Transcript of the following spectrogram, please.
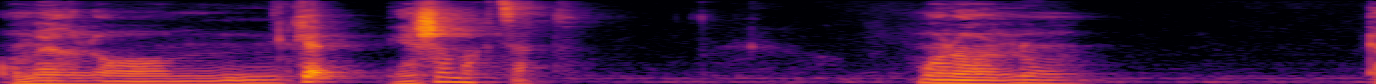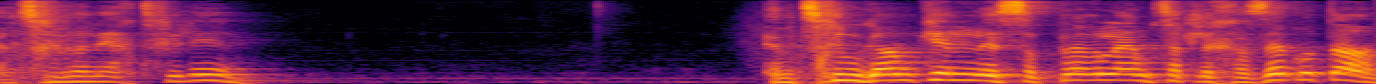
אומר לו, כן, יש שם קצת. אומר לו, נו, הם צריכים להניח תפילין. הם צריכים גם כן לספר להם, קצת לחזק אותם.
